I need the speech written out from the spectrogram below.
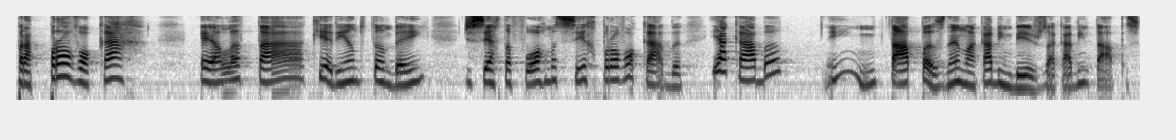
para provocar, ela está querendo também, de certa forma, ser provocada. E acaba em tapas, né? não acaba em beijos, acaba em tapas.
